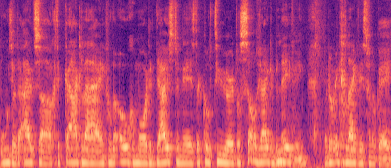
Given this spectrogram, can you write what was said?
hoe ze eruit zag, de kaaklijn, ik vond de ogen mooi, de duisternis, de cultuur. Het was zo'n rijke beleving. Waardoor ik gelijk wist van oké,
